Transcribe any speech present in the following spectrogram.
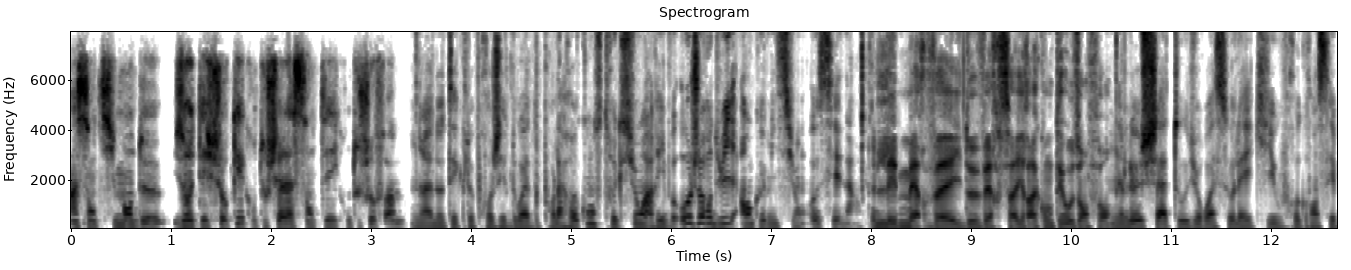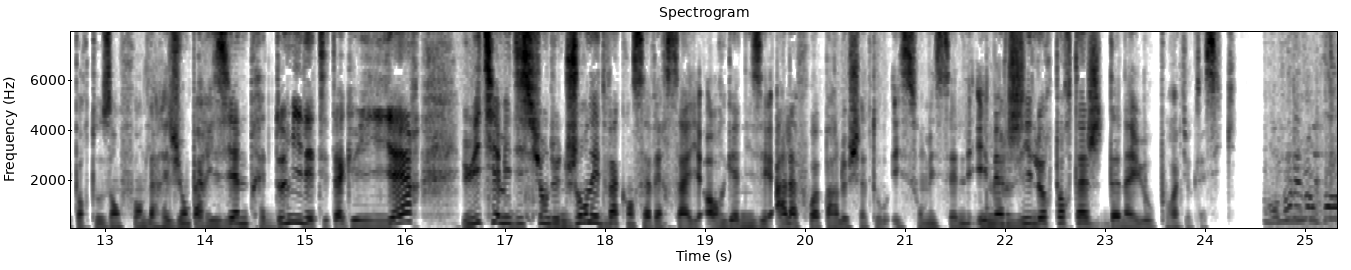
un sentiment de... Ils ont été choqués qu'on touche à la santé et qu'on touche aux femmes. À noter que le projet de loi pour la reconstruction arrive aujourd'hui en commission au Sénat. Les merveilles de Versailles racontées aux enfants. Le château du Roi Soleil qui ouvre grand ses portes aux enfants de la région parisienne. Près de 2000 étaient accueillis hier. Huitième édition d'une journée de vacances à Versailles organisée à la fois par le château et son mécène émergie. Le reportage d'Anaïo pour Radio Classique.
